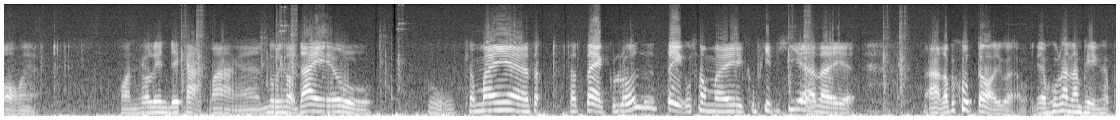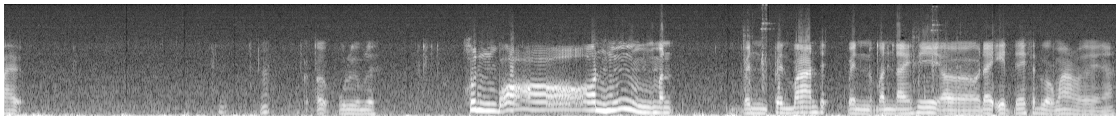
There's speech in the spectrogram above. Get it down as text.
ออกมาเนี่ยฮอนก็เล่นได้กากมากนะนุ่นเขาได้โอ้โหทำไมอะสสแตกกูรถเตะกูทำไมกูผิดเที่ยอะไรอะอะเราไปขุดต่อดีกว่าเดี๋ยวพูดท่าทำเพลงครับไปเออกูลืมเลย คุณบอลมัน เป็นเป็นบ้านที่เป็นบันไดที่เอ่อไดเอทได้สะดวกมากเลยนะ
